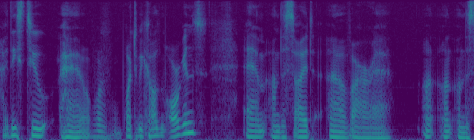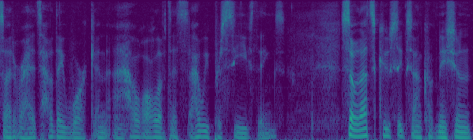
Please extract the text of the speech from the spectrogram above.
how these two, uh, what do we call them? Organs, um, on the side of our uh, on, on the side of our heads, how they work and how all of this, how we perceive things. So that's acoustics and cognition,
